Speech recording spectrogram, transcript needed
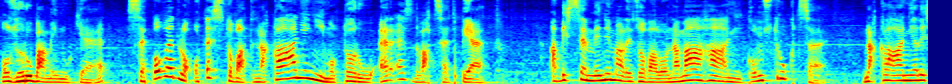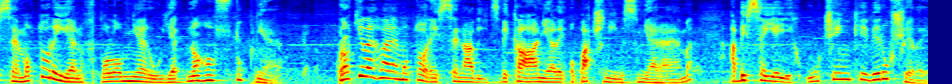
Po zhruba minutě se povedlo otestovat naklánění motorů RS-25. Aby se minimalizovalo namáhání konstrukce, nakláněly se motory jen v poloměru jednoho stupně. Protilehlé motory se navíc vykláněly opačným směrem, aby se jejich účinky vyrušily.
